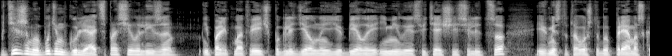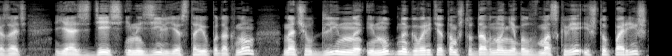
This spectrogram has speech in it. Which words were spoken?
«Где же мы будем гулять?» — спросила Лиза. Ипполит Матвеевич поглядел на ее белое и милое светящееся лицо, и вместо того, чтобы прямо сказать «я здесь, и на зилье стою под окном», начал длинно и нудно говорить о том, что давно не был в Москве, и что Париж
